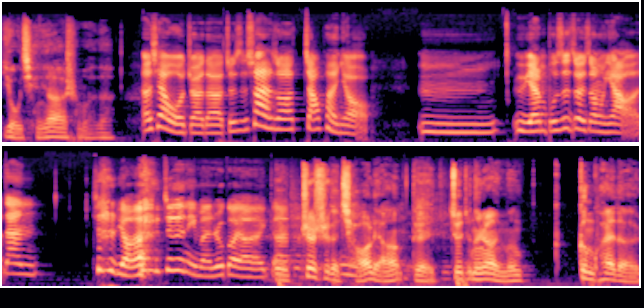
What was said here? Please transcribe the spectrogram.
友情啊什么的。而且我觉得，就是虽然说交朋友，嗯，语言不是最重要的，但就是有了，就是你们如果有一个，对，这是个桥梁，对，就就能让你们更快的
